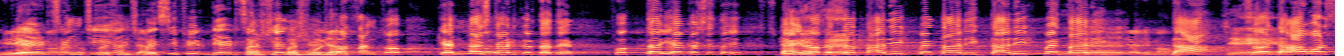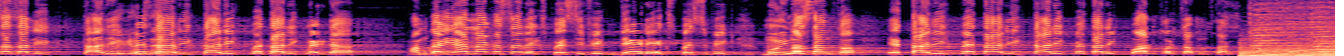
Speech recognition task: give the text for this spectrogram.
डेट सांगची आणि स्पेसिफिक डेट सांगची आणि प्रश्न म्हयनो सांगचो केन्ना स्टार्ट करता ते फक्त हे कशें थंय डायलॉग sir. आसा तारीख पे तारीख तारीख पे तारीख। जाली मग. धा जे- धा वर्सां जाली तारीख पे तारीख तारीख पे तारीख मेळटा आमकां हें नाका सर एक स्पेसिफीक डेट एक स्पेसिफीक म्हयनो सांगचो हे तारीख पे तारीख तारीख पे तारीख बंद करचो म्हूण सांगता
